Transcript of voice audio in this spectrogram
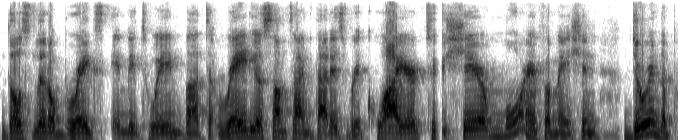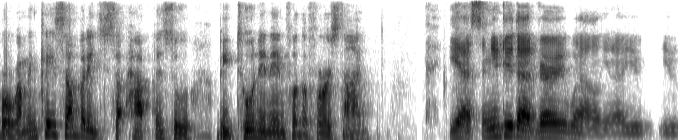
those little breaks in between. But radio, sometimes that is required to share more information during the program in case somebody happens to be tuning in for the first time. Yes, and you do that very well. You know, you you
